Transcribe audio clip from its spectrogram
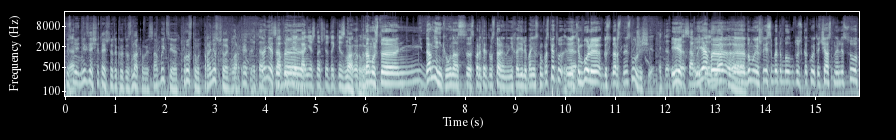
То да? есть не- нельзя считать, что это какое-то знаковое событие. Это просто вот пронес человек Вот портрет. это Да нет, событие, это- конечно, все-таки знаковое. Потому что не- давненько у нас с портретом Сталина не ходили по Невскому проспекту, э, Это- тем более государственные служащие. Это- И это событие я бы знаковое. э, думаю, что если бы это было то есть какое-то частное лицо,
